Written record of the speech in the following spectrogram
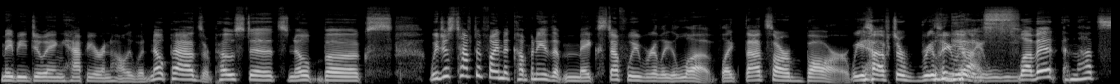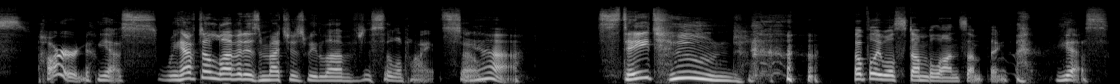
maybe doing happier in Hollywood notepads or post-its, notebooks. We just have to find a company that makes stuff we really love. Like that's our bar. We have to really, really love it, and that's hard. Yes. We have to love it as much as we love the Silipints. So Yeah. stay tuned. Hopefully we'll stumble on something. Yes.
